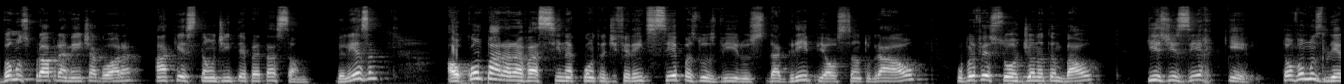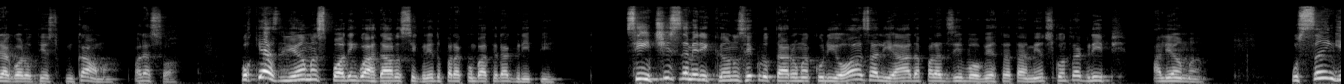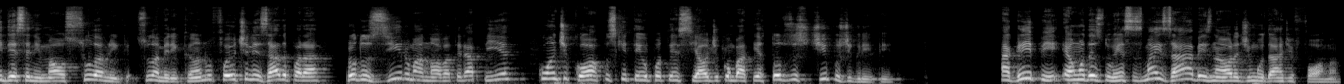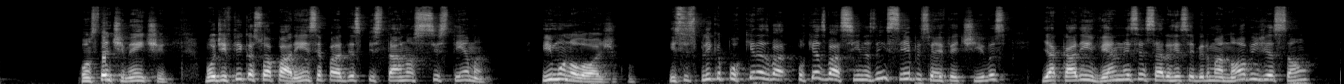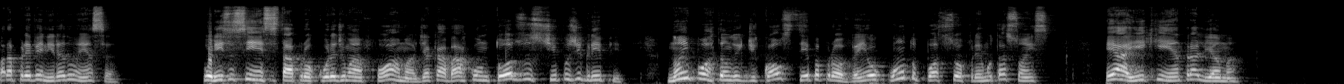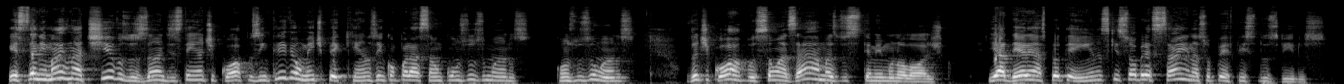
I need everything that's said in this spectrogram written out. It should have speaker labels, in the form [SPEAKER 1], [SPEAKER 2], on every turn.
[SPEAKER 1] Vamos propriamente agora à questão de interpretação, beleza? Ao comparar a vacina contra diferentes cepas dos vírus da gripe ao Santo Graal, o professor Jonathan Ball quis dizer que. Então vamos ler agora o texto com calma? Olha só. Por que as lhamas podem guardar o segredo para combater a gripe? Cientistas americanos recrutaram uma curiosa aliada para desenvolver tratamentos contra a gripe, a lhama. O sangue desse animal sul-americano foi utilizado para produzir uma nova terapia com anticorpos que têm o potencial de combater todos os tipos de gripe. A gripe é uma das doenças mais hábeis na hora de mudar de forma. Constantemente modifica sua aparência para despistar nosso sistema imunológico isso explica por que, as, por que as vacinas nem sempre são efetivas e a cada inverno é necessário receber uma nova injeção para prevenir a doença. Por isso, a ciência está à procura de uma forma de acabar com todos os tipos de gripe, não importando de qual cepa provém ou quanto possa sofrer mutações. É aí que entra a lhama. Esses animais nativos dos Andes têm anticorpos incrivelmente pequenos em comparação com os dos humanos. Com os dos humanos. Os anticorpos são as armas do sistema imunológico e aderem às proteínas que sobressaem na superfície dos vírus.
